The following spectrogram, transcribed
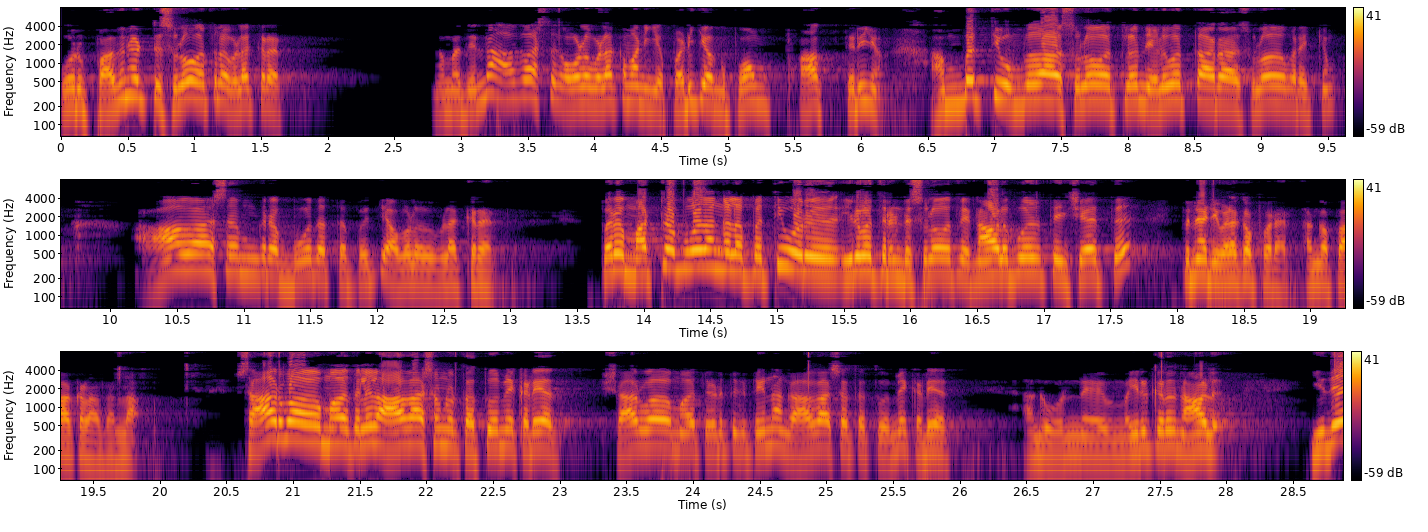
ஒரு பதினெட்டு சுலோகத்தில் விளக்குறார். நம்ம என்ன ஆகாசத்துக்கு அவ்வளோ விளக்கமாக நீங்கள் படிக்க அங்கே போம் பார்க்க தெரியும். ஐம்பத்தி ஒன்பதாவது ஸ்லோகத்துலேருந்து எழுபத்தாறாவது ஸ்லோகம் வரைக்கும் ஆகாசங்கிற பூதத்தை பற்றி அவ்வளோ விளக்குறார். பிறகு மற்ற பூதங்களை பற்றி ஒரு இருபத்தி ரெண்டு சுலோகத்தில் நாலு பூதத்தையும் சேர்த்து பின்னாடி விளக்க போகிறார் அங்கே பார்க்கலாம் அதெல்லாம். சார்வாக மதத்தில் ஆகாசம்னு ஒரு தத்துவமே கிடையாது. சார்வாக மதத்தை எடுத்துக்கிட்டிங்கன்னா அங்கே ஆகாச தத்துவமே கிடையாது. அங்கே ஒன்று இருக்கிறது நாலு. இதே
